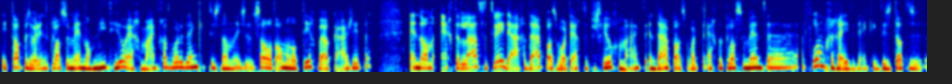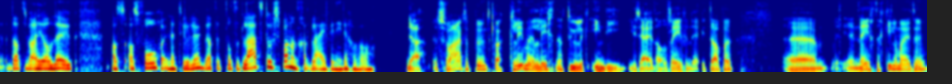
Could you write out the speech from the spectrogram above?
etappes waarin het klassement nog niet heel erg gemaakt gaat worden, denk ik. Dus dan is zal het allemaal nog dicht bij elkaar zitten. En dan echt de laatste twee dagen, daar pas wordt echt het verschil gemaakt. En daar pas wordt echt het klassement uh, vormgegeven, denk ik. Dus dat is, dat is wel heel leuk als, als volger natuurlijk. Dat het tot het laatste toe spannend gaat blijven in ieder geval. Ja, het zwaartepunt qua klimmen ligt natuurlijk in die, je zei het al, zevende etappe. Uh, 90 kilometer.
